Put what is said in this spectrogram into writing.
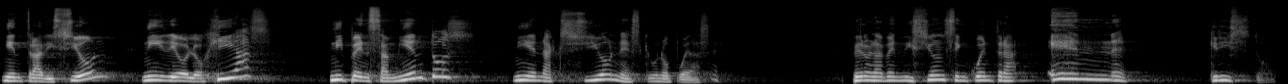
ni en tradición, ni ideologías, ni pensamientos, ni en acciones que uno pueda hacer. Pero la bendición se encuentra en Cristo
